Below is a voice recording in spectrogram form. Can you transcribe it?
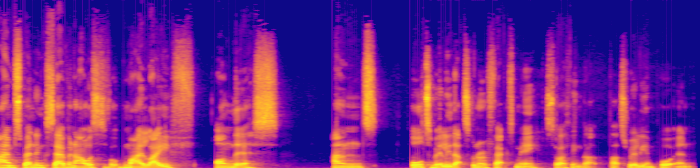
I'm spending seven hours of my life on this, and ultimately that's going to affect me. So I think that that's really important.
